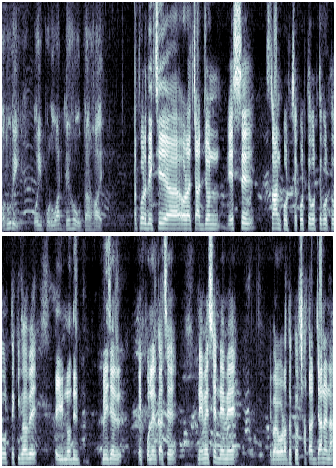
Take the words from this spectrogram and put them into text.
অদূরেই ওই পড়ুয়ার দেহ উদ্ধার হয়। হঠাৎ করে দেখছি ওরা চারজন এসছে স্নান করছে। করতে করতে করতে করতে কীভাবে এই নদীর ব্রিজের এই পোলের কাছে নেমেছে, নেমে এবার ওরা তো কেউ সাঁতার জানে না।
